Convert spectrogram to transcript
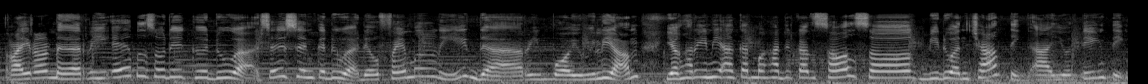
Trailer dari episode kedua, season kedua The Family dari Boy William yang hari ini akan menghadirkan sosok biduan cantik Ayu Ting Ting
